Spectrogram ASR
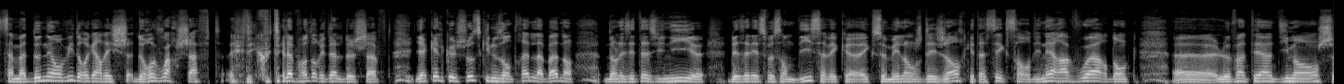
ça m'a donné envie de regarder, de revoir Shaft, d'écouter la bande originale de Shaft. Il y a quelque chose qui nous entraîne là-bas dans, dans les États-Unis des années 70 avec, avec ce mélange des genres qui est assez extraordinaire à voir. Donc, le 21 dimanche,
